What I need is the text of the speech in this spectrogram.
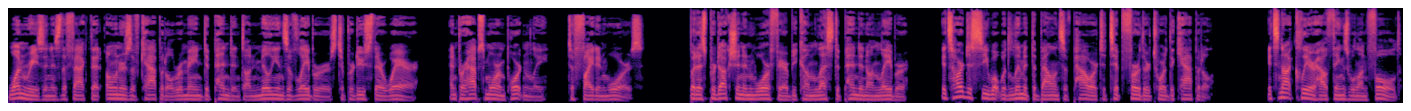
One reason is the fact that owners of capital remained dependent on millions of laborers to produce their ware, and perhaps more importantly, to fight in wars. But as production and warfare become less dependent on labor, it's hard to see what would limit the balance of power to tip further toward the capital. It's not clear how things will unfold,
